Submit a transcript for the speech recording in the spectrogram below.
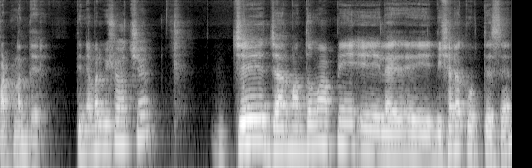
পার্টনারদের তিন নম্বর বিষয় হচ্ছে, যে যার মাধ্যমে আপনি এই বিষয়টা করতেছেন,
